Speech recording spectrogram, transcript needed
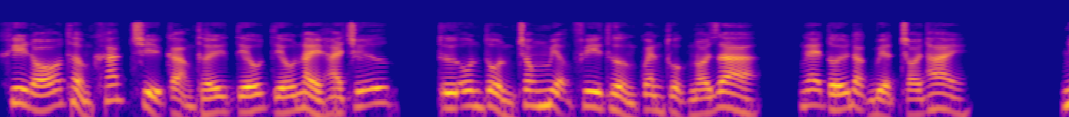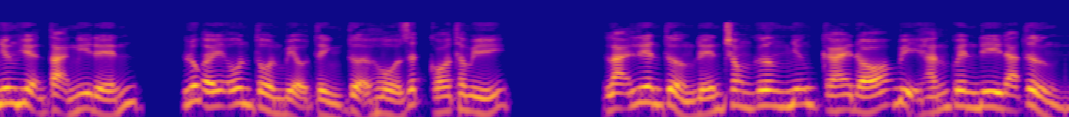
Khi đó thẩm khác chỉ cảm thấy tiếu tiếu này hai chữ, từ ôn tồn trong miệng phi thường quen thuộc nói ra, nghe tới đặc biệt trói thai. Nhưng hiện tại nghĩ đến, lúc ấy ôn tồn biểu tình tựa hồ rất có thâm ý. Lại liên tưởng đến trong gương những cái đó bị hắn quên đi đã từng,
